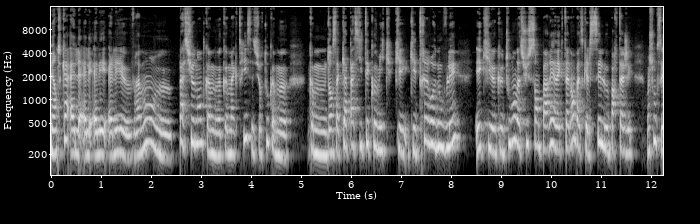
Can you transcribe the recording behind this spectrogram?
Mais en tout cas, elle, elle, est, elle est vraiment passionnante comme, comme actrice et surtout comme, comme dans sa capacité comique, qui est, très renouvelée et qui, que tout le monde a su s'emparer avec talent parce qu'elle sait le partager. Moi, je trouve que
